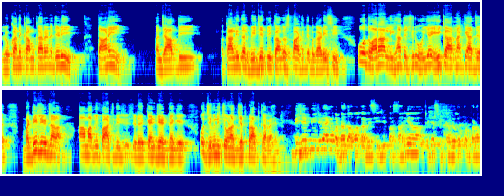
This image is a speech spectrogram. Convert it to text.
ਲੋਕਾਂ ਦੇ ਕੰਮ ਕਰ ਰਹੇ ਨੇ। ਜਿਹੜੀ ਤਾਣੀ ਪੰਜਾਬ ਦੀ Akali Dal, BJP, Congress party ਦੇ ਵਿਗਾੜੀ ਸੀ, ਉਹ ਦੁਬਾਰਾ ਲੀਹਾਂ ਤੇ ਸ਼ੁਰੂ ਹੋਈ ਹੈ ਇਹੀ ਕਾਰਨ ਆ ਕਿ ਅੱਜ ਵੱਡੀ ਲੀਡ ਨਾਲ ਆਮ ਆਦਮੀ ਪਾਰਟੀ ਦੇ ਜਿਹੜੇ ਕੈਂਡੀਡੇਟ ਨੇਗੇ ਉਹ ਜਿਮਨੀ ਚੋਣਾਂ ਜਿੱਤ ਪ੍ਰਾਪਤ ਕਰ ਰਹੇ ਨੇ। ਬੀਜੇਪੀ ਜਿਹੜਾ ਹੈਗਾ ਵੱਡਾ ਦਾਵਾ ਕਰ ਰਹੀ ਸੀ ਜੀ ਪਰ ਸਾਰੀਆਂ ਜਿਹੜੀਆਂ ਸੀਟਾਂ ਨੇ ਉਹਦੇ ਉੱਪਰ ਬੜਾ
